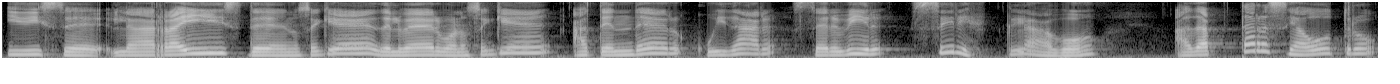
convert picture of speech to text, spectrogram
y dice la raíz de no sé qué, del verbo no sé qué, atender, cuidar, servir, ser esclavo, adaptarse a otro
